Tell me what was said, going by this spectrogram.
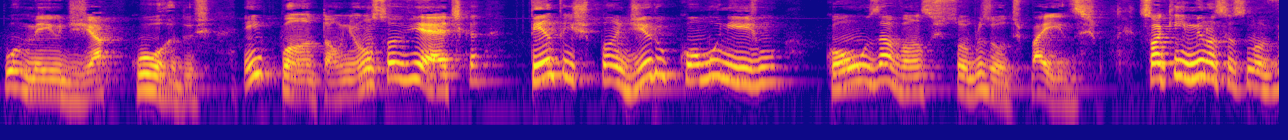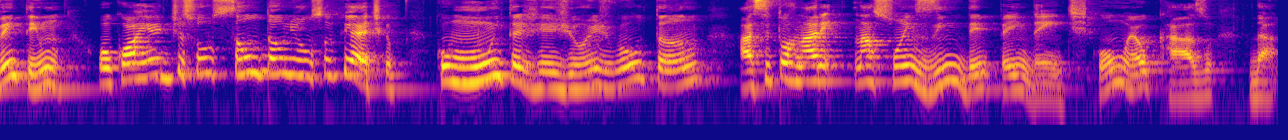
por meio de acordos, enquanto a União Soviética tenta expandir o comunismo com os avanços sobre os outros países. Só que em 1991 ocorre a dissolução da União Soviética, com muitas regiões voltando a se tornarem nações independentes, como é o caso da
